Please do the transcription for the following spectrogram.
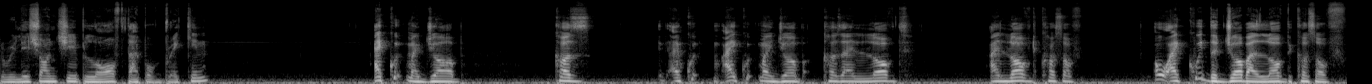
relationship love type of breaking. I quit my job cuz I quit I quit my job cuz I loved I loved cuz of oh I quit the job I loved because of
